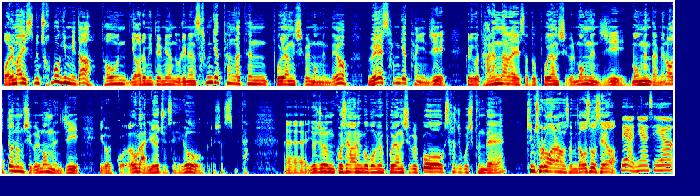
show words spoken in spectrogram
얼마 있으면 초복입니다. 더운 여름이 되면 우리는 삼계탕 같은 보양식을 먹는데요. 왜 삼계탕인지 그리고 다른 나라에서도 보양식을 먹는지 먹는다면 어떤 음식을 먹는지 이걸 꼭 알려주세요. 그러셨습니다. 에, 요즘 고생하는 거 보면 보양식을 꼭 사주고 싶은데 김초롱 아나운서입니다. 어서 오세요. 네, 안녕하세요.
